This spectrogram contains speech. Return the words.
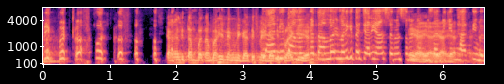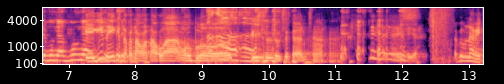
2020. Jangan ditambah-tambahin yang Jangan negatif-negatif lagi ya. ditambah-tambahin, mari kita cari yang seru-seru yang iya, bisa iya, bikin iya, hati berbunga-bunga. Kayak gini gitu. kita ketawa-tawa ngobrol gitu kan. Tapi menarik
